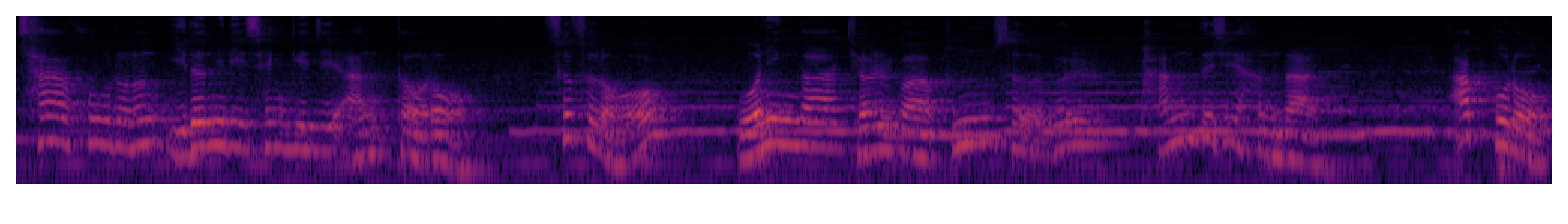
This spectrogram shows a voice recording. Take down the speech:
차후로는 이런 일이 생기지 않도록 스스로 원인과 결과 분석을 반드시 한다. 앞으로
